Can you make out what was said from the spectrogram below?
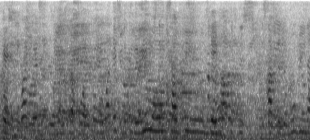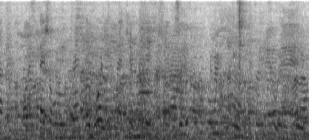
Okay, what if nagka-fall kayo? What if ituloy mo something came out of this after the movie na special friend or more than friendship relationship? Nasagot ko na po yung interview eh. Parang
